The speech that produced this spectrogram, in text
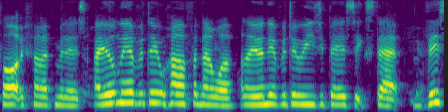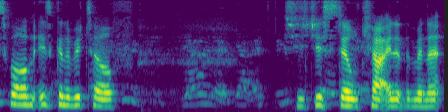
45 minutes. I only ever do half an hour and I only ever do easy basic step. This one is going to be tough. She's just still chatting at the minute.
